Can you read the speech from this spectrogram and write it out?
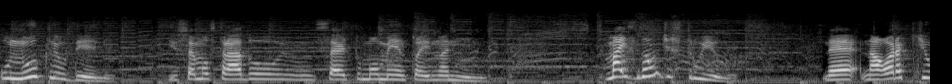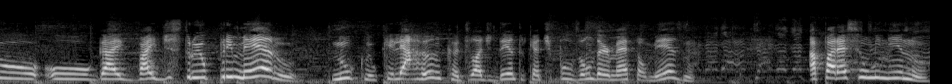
o núcleo dele. Isso é mostrado em certo momento aí no anime. Mas não destruí-lo né? Na hora que o, o Guy vai destruir o primeiro núcleo que ele arranca de lá de dentro, que é tipo o Zonder Metal mesmo, aparece um menino,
